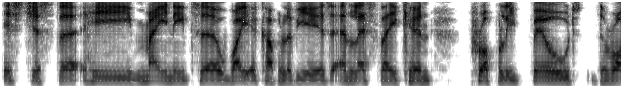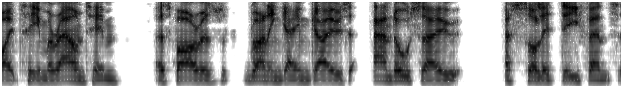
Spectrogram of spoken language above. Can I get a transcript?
It's just that he may need to wait a couple of years unless they can properly build the right team around him as far as running game goes and also a solid defense.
